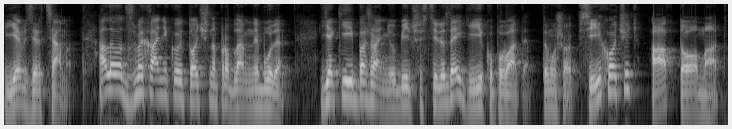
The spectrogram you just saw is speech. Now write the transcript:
є взірцями. Але от з механікою точно проблем не буде. Як і бажання у більшості людей її купувати, тому що всі хочуть автомат.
